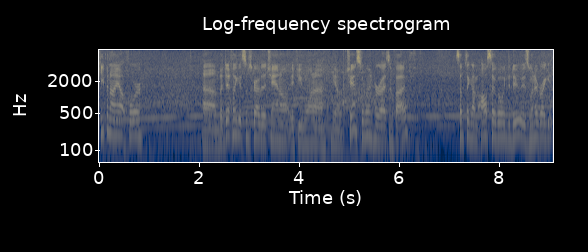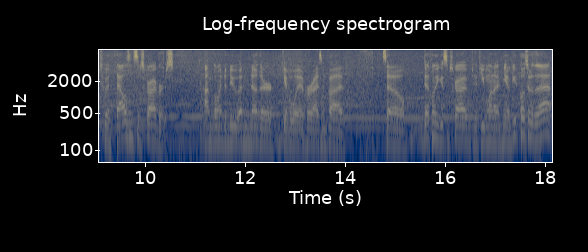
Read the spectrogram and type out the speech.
keep an eye out for. Um, but definitely get subscribed to the channel if you want to, you know, chance to win Horizon 5. Something I'm also going to do is whenever I get to a thousand subscribers, I'm going to do another giveaway of Horizon 5. So definitely get subscribed if you want to, you know, get closer to that.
